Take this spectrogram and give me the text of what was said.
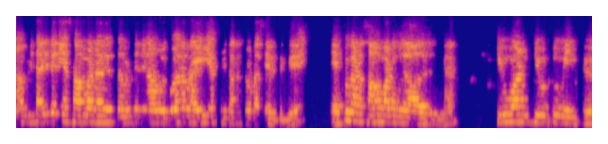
அப்படி தனித்தனியா சமன்பாடு எடுத்த விட்டு நான் உங்களுக்கு வேற ஒரு ஐடியா சொல்லிட்டாங்க சோட்டா செய்யறதுக்கு எப்புக்கான சமன்பாடு முதலாவது எழுதுங்க Q one Q two into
